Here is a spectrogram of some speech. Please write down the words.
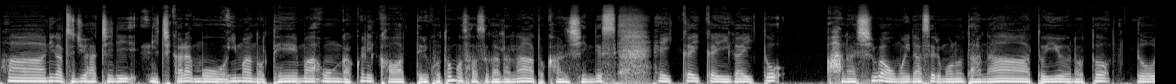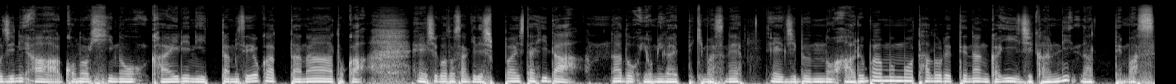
あ2月18日からもう今のテーマ音楽に変わってることもさすがだなぁと感心です。え一回一回意外と話は思い出せるものだなぁというのと、同時に、ああ、この日の帰りに行った店良かったなぁとか、えー、仕事先で失敗した日だ、など蘇ってきますね、えー、自分のアルバムもたどれてなんかいい時間になってます。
